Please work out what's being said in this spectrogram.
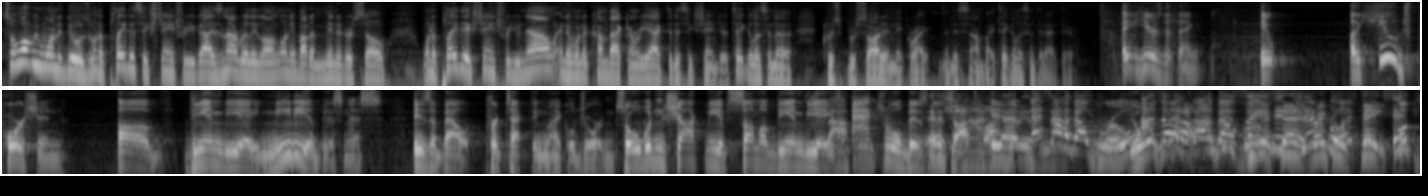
So what we want to do is want to play this exchange for you guys. It's not really long, only about a minute or so. Want to play the exchange for you now, and then want to come back and react to this exchange. Here. Take a listen to Chris Broussard and Nick Wright in this soundbite. Take a listen to that there. Here's the thing. It a huge portion of the NBA media business is about protecting Michael Jordan. So it wouldn't shock me if some of the NBA's Stop it. actual business It's not. is That is that's not, about true. Brew. It wasn't I know about- it's not I'm about just Brew. saying in it right to oh, general. his face. In Okay,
